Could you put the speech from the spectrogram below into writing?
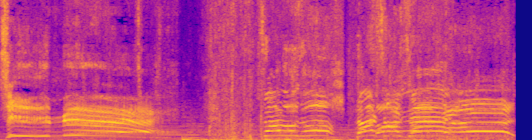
击灭！抓骆驼，拿上山！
